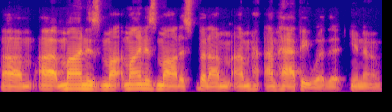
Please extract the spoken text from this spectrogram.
Um, uh, mine is mo- mine is modest, but I'm I'm I'm happy with it. You know,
